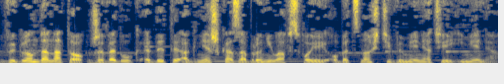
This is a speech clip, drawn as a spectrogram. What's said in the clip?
Wygląda na to, że według Edyty Agnieszka zabroniła w swojej obecności wymieniać jej imienia.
